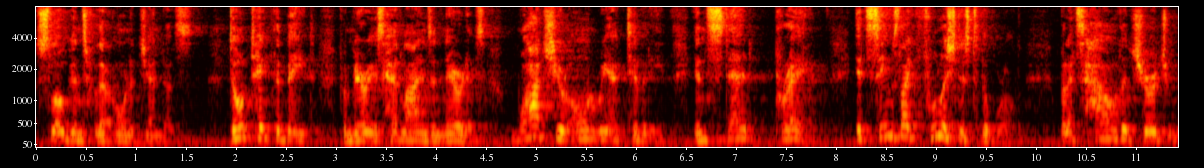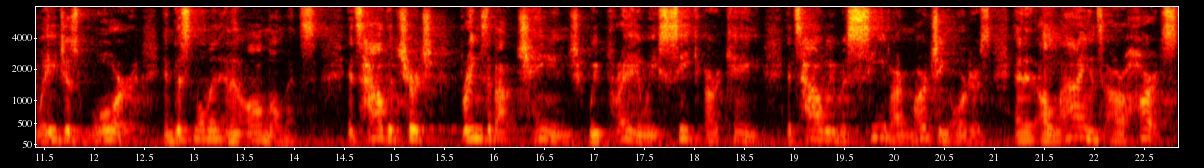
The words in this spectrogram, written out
slogans for their own agendas. Don't take the bait from various headlines and narratives. Watch your own reactivity. Instead, pray. It seems like foolishness to the world, but it's how the church wages war in this moment and in all moments. It's how the church brings about change. We pray, we seek our King. It's how we receive our marching orders, and it aligns our hearts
